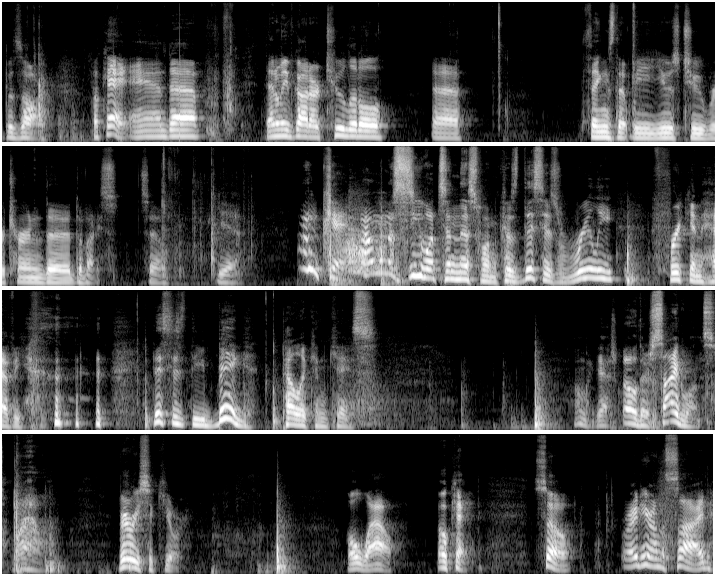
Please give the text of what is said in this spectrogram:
Bizarre. Okay, and uh, then we've got our two little uh, things that we use to return the device. So yeah. Okay, I want to see what's in this one because this is really freaking heavy. this is the big Pelican case. Oh my gosh. Oh, there's side ones. Wow. Very secure. Oh, wow. Okay. So right here on the side,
